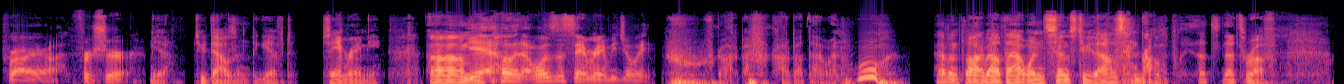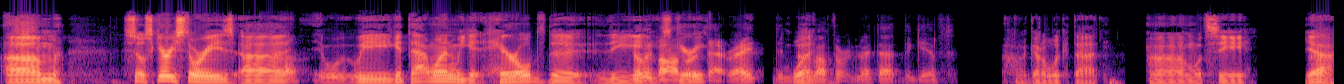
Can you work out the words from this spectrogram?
for our era for sure. Yeah. 2000. The gift. Sam Raimi. Um, yeah, oh, that was the Sam Raimi joint. whew, forgot about forgot about that one. Whew. Haven't thought about that one since 2000. Probably. That's that's rough. Um. So scary stories. Uh, w we get that one. We get Harold, the the Billy Bob scary. wrote that, right? Didn't Billy Bob Thornton write that? The gift. Oh, I gotta look at that. Um, let's see. Yeah,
